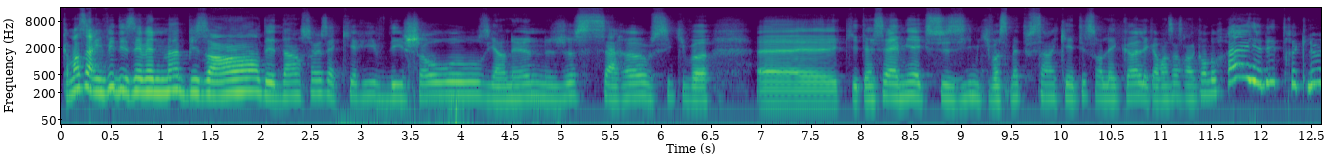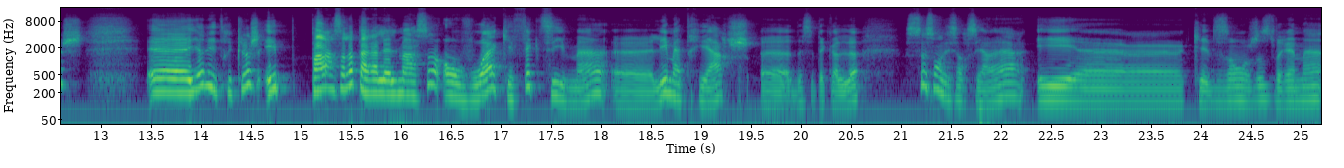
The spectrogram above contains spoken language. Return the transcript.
commence à arriver des événements bizarres, des danseuses à qui arrivent des choses. Il y en a une, juste Sarah aussi, qui va. Euh, qui est assez amie avec Suzy, mais qui va se mettre aussi à enquêter sur l'école et commencer à se rendre compte, oh, il y a des trucs louches. Euh, il y a des trucs louches. Et pendant cela, parallèlement à ça, on voit qu'effectivement, euh, les matriarches de cette école-là, ce sont des sorcières et qu'elles ont juste vraiment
